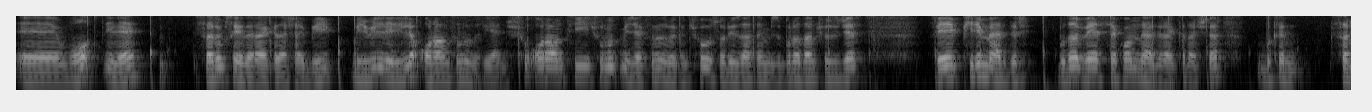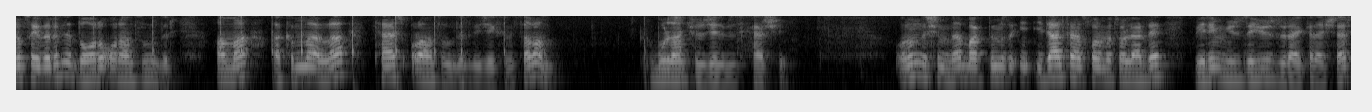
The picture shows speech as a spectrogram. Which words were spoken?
e, volt ile sarım sayıları arkadaşlar bir, birbirleriyle orantılıdır. Yani şu orantıyı hiç unutmayacaksınız. Bakın çoğu soruyu zaten biz buradan çözeceğiz. V primerdir. Bu da V sekonderdir arkadaşlar. Bakın sarım sayılarıyla doğru orantılıdır. Ama akımlarla ters orantılıdır diyeceksiniz. Tamam mı? Buradan çözeceğiz biz her şeyi. Onun dışında baktığımızda ideal transformatörlerde verim %100'dür arkadaşlar.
